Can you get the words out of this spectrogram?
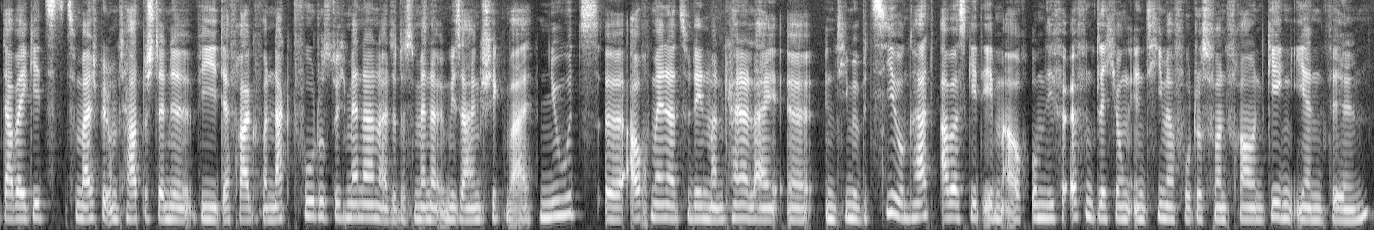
Dabei geht es zum Beispiel um Tatbestände wie der Frage von Nacktfotos durch Männern, also dass Männer irgendwie sagen, schick mal Nudes, äh, auch Männer, zu denen man keinerlei äh, intime Beziehung hat. Aber aber es geht eben auch um die Veröffentlichung intimer Fotos von Frauen gegen ihren Willen.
